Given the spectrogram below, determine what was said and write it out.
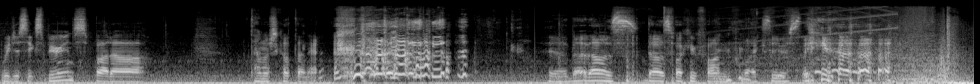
we just experienced. But uh, 楽しかったね. yeah, that, that was that was fucking fun. Like seriously.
